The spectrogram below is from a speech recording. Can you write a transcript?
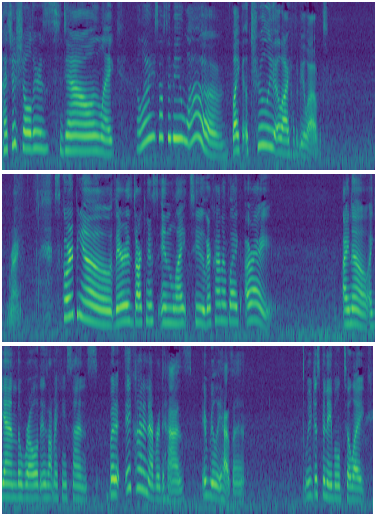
let your shoulders down, like allow yourself to be loved, like truly allow yourself to be loved, right? Scorpio, there is darkness in light too. They're kind of like, all right, I know, again, the world is not making sense, but it, it kind of never has. It really hasn't. we've just been able to like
